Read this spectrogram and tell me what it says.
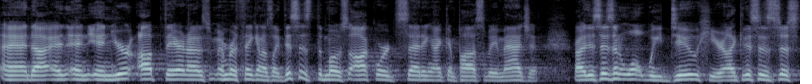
and, uh, and, and, and you're up there. And I was, remember thinking, I was like, this is the most awkward setting I can possibly imagine, right? This isn't what we do here. Like, this is just,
